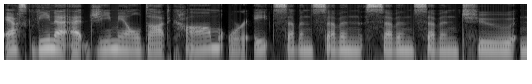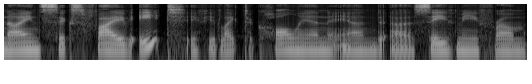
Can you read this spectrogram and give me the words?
AskVena at gmail.com or 877 772 9658 if you'd like to call in and uh, save me from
